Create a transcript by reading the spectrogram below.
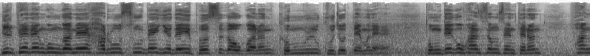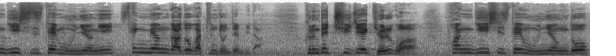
밀폐된 공간에 하루 수백여 대의 버스가 오고 가는 건물 구조 때문에 동대구 환성센터는 환기 시스템 운영이 생명과도 같은 존재입니다. 그런데 취재 결과 환기 시스템 운영도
